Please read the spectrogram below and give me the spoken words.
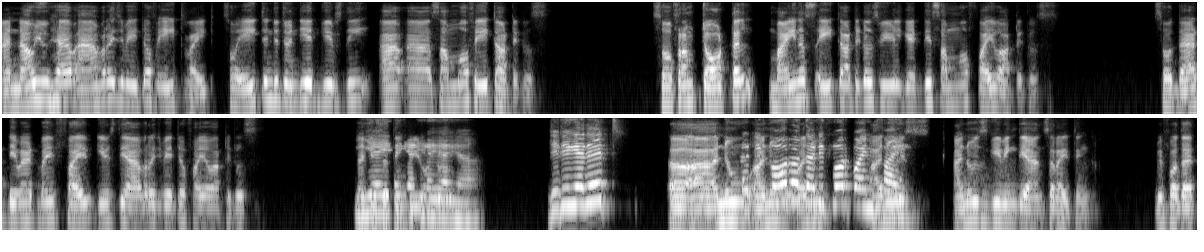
And now you have average weight of 8, right? So 8 into 28 gives the uh, uh, sum of 8 articles. So from total minus 8 articles, we will get the sum of 5 articles. So that divided by 5 gives the average weight of 5 articles. That is yeah, the yeah, thing yeah, we yeah, yeah, yeah. Did you get it? Uh, Anu, 34 Anu, or 34.5? Anu is, Anu is giving the answer, I think. before that?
